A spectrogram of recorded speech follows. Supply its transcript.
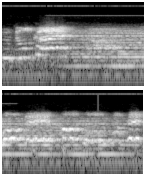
Duque, omnes omnes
